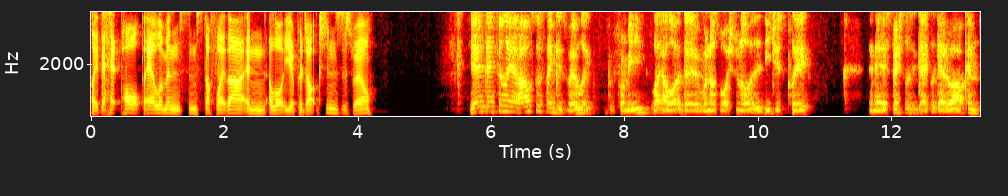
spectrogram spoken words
like the hip hop elements and stuff like that in a lot of your productions as well. Yeah, definitely. I also think as well, like for me, like a lot of the when I was watching a lot of the DJs play, and uh, especially guys like Erol Alkan,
